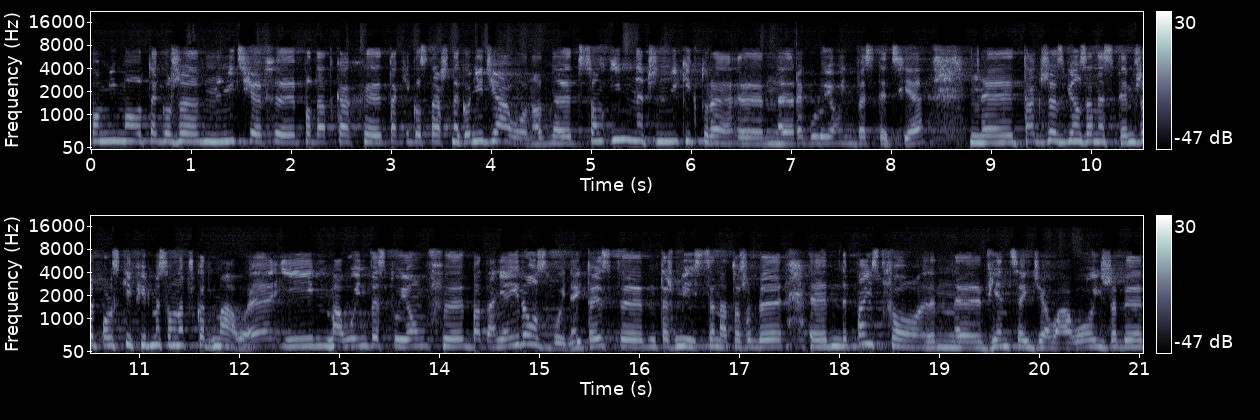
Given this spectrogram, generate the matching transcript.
pomimo tego, że nic się w podatkach takiego strasznego nie działo. No, są inne czynniki, które regulują inwestycje, także związane z tym, że polskie firmy są na przykład małe i mało inwestują w badania i rozwój. No i to jest e, też miejsce na to, żeby e, państwo e, więcej działało i żeby,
